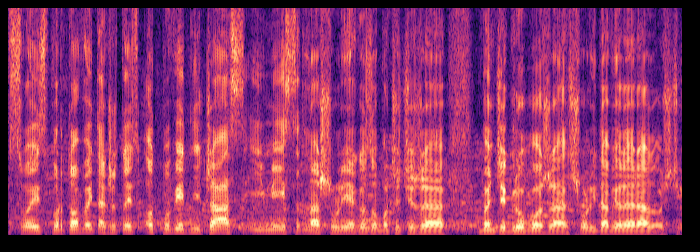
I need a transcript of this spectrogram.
swojej sportowej, także to jest odpowiedni czas i miejsce dla Szuliego. Zobaczycie, że będzie grubo, że Szuli da wiele radości.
